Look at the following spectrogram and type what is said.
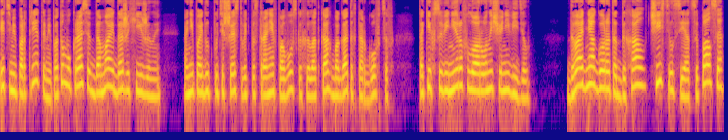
Этими портретами потом украсят дома и даже хижины — они пойдут путешествовать по стране в повозках и лотках богатых торговцев. Таких сувениров Луарон еще не видел. Два дня город отдыхал, чистился и отсыпался,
